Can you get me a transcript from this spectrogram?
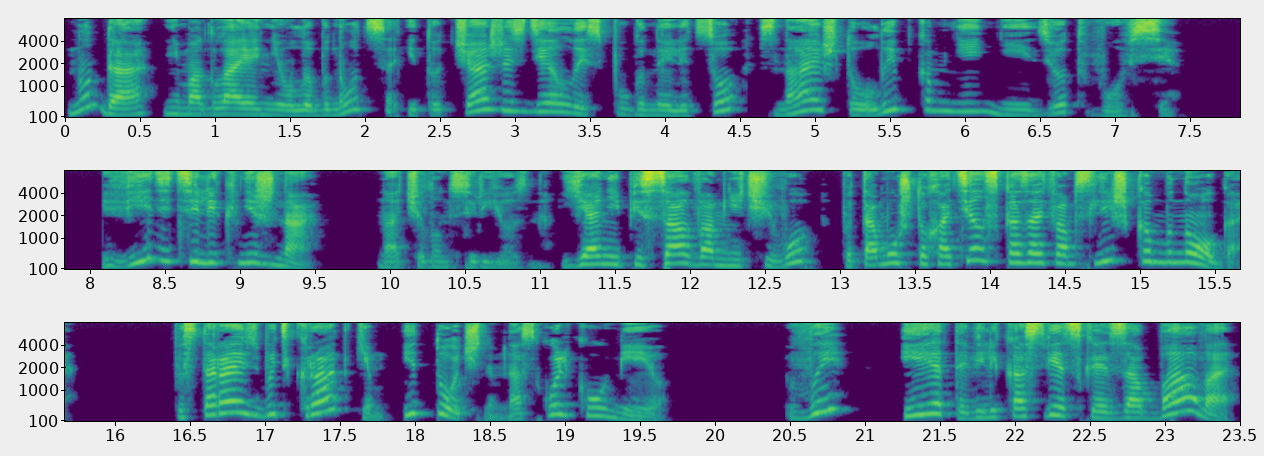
Ну да, не могла я не улыбнуться и тотчас же сделала испуганное лицо, зная, что улыбка мне не идет вовсе. «Видите ли, княжна?» – начал он серьезно. «Я не писал вам ничего, потому что хотел сказать вам слишком много. Постараюсь быть кратким и точным, насколько умею. Вы и эта великосветская забава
